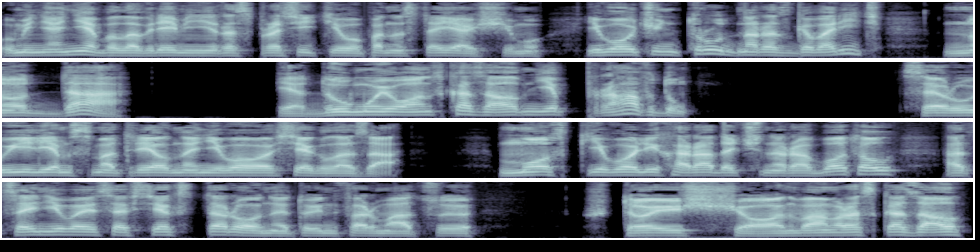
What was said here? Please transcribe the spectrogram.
у меня не было времени расспросить его по-настоящему. Его очень трудно разговорить, но да, я думаю, он сказал мне правду. Сэр Уильям смотрел на него во все глаза. Мозг его лихорадочно работал, оценивая со всех сторон эту информацию. Что еще он вам рассказал?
